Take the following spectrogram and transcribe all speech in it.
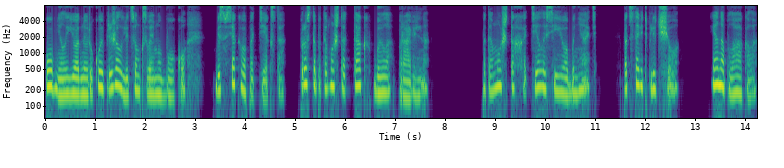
обнял ее одной рукой, прижал лицом к своему боку, без всякого подтекста, просто потому что так было правильно. потому что хотелось ее обнять, подставить плечо. И она плакала,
